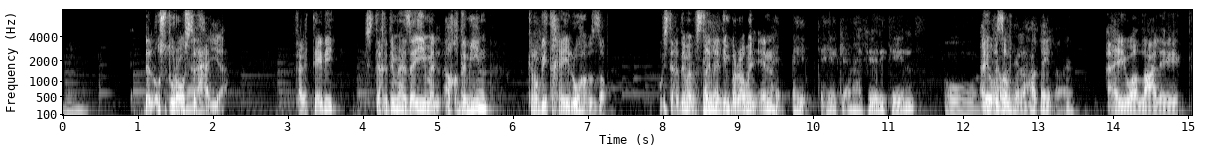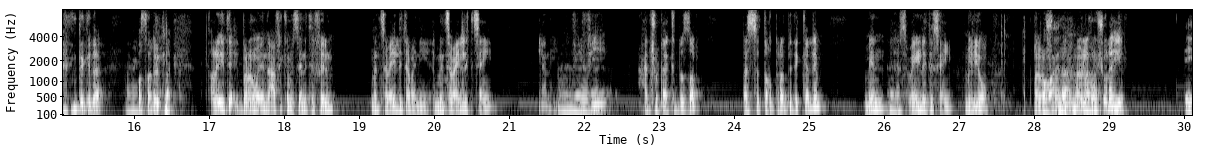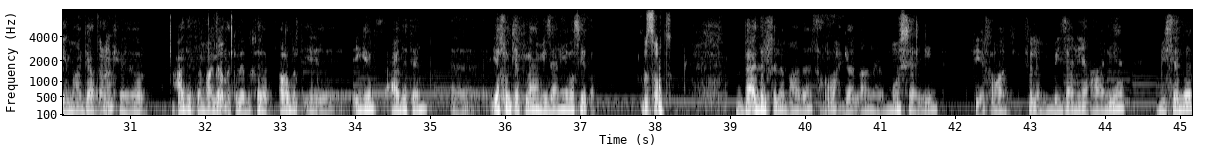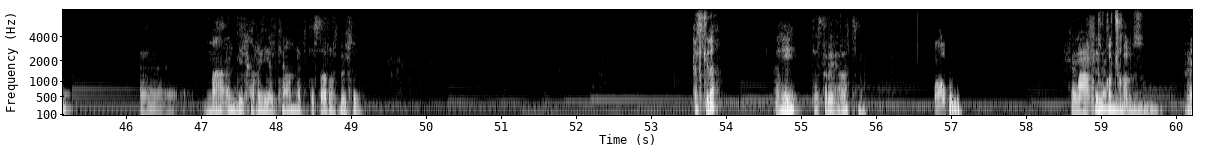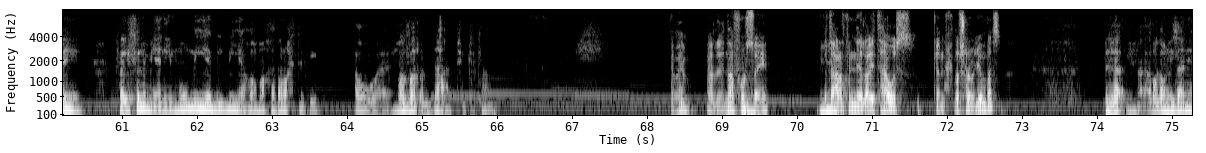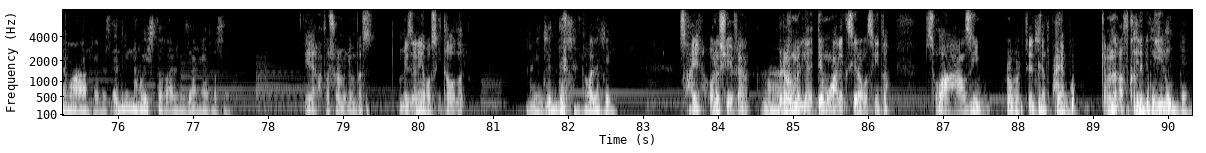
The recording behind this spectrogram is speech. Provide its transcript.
مم. ده الأسطورة وسط نعم. الحقيقة. فبالتالي استخدمها زي ما الأقدمين كانوا بيتخيلوها بالظبط. واستخدمها ب style أي. قديم بالرغم من إن هي- هي كأنها fairy tales و أيوة بالظبط. إلى حقيقة. أيوه الله عليك. أنت كده. وصلت لك. طريقة برغم إن على فكرة ميزانية الفيلم من 70 ل 80 من 70 ل 90 يعني في في محدش متأكد بالظبط بس التقديرات بتتكلم من إيه. 70 ل 90 مليون. مبلغ مش قليل. اي ما. قاطعك. عادة ما قاطعك إلا بالخير. روبرت إيجرز عادة آه، يخرج أفلام ميزانية بسيطة. بالظبط بعد الفيلم هذا صرح قال أنا مو سعيد في إخراج فيلم بميزانية عالية بسبب آه، ما عندي الحرية الكاملة في التصرف بالفيلم. قال كده؟ هي تصريح رسمي. واو. ما توقعتش خالص. اي فالفيلم يعني مو 100% هو ماخذ راحته فيه أو مظهر إبداع بشكل كامل. تمام. لانها فرصة يعني. بتعرف إن Lighthouse كان 11 مليون بس؟ لا رقم الميزانية ما أعرفه بس أدري إنه هو يشتغل على ميزانيات بسيطة. إيه 11 مليون بس. ميزانية بسيطة والله. هي جدا. ولا شيء. صحيح ولا شيء فعلا. آه. بالرغم اللي قدمه على جزيرة بسيطة بس هو عظيم. روبرت ايجرز. بحبه. كمان الأفكار اللي بتجيله جدا.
